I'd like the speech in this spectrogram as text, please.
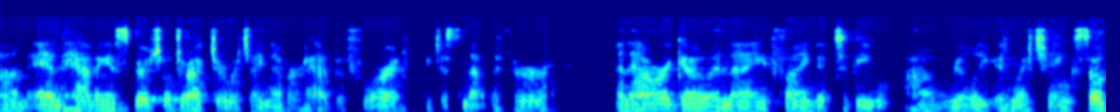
Um, and having a spiritual director, which I never had before. I just met with her an hour ago, and I find it to be uh, really enriching. So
